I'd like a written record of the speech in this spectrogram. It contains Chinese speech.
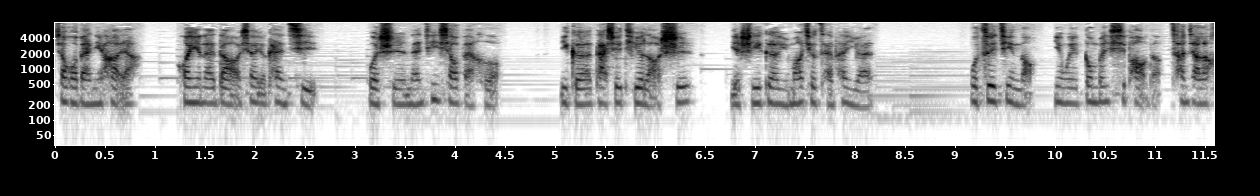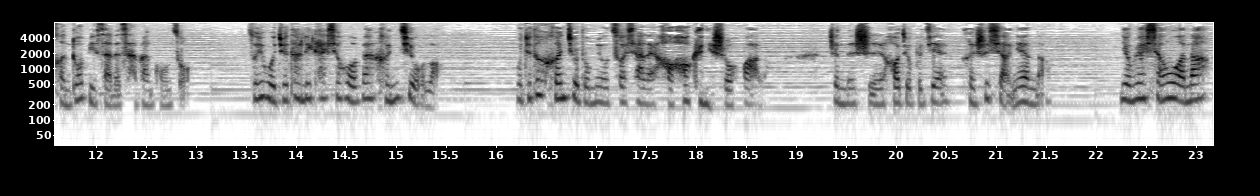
小伙伴你好呀，欢迎来到向右看齐，我是南京小百合，一个大学体育老师，也是一个羽毛球裁判员。我最近呢，因为东奔西跑的参加了很多比赛的裁判工作，所以我觉得离开小伙伴很久了，我觉得很久都没有坐下来好好跟你说话了，真的是好久不见，很是想念呢。有没有想我呢？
